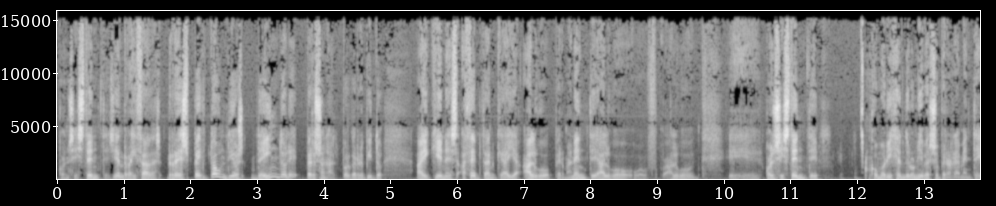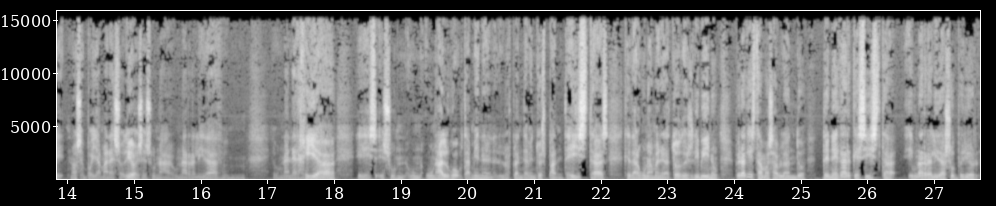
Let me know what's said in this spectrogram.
consistentes y enraizadas respecto a un Dios de índole personal, porque repito, hay quienes aceptan que haya algo permanente, algo, algo eh, consistente como origen del universo, pero realmente no se puede llamar a eso Dios, es una, una realidad, una energía, es, es un, un, algo, también en los planteamientos panteístas, que de alguna manera todo es divino, pero aquí estamos hablando de negar que exista una realidad superior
